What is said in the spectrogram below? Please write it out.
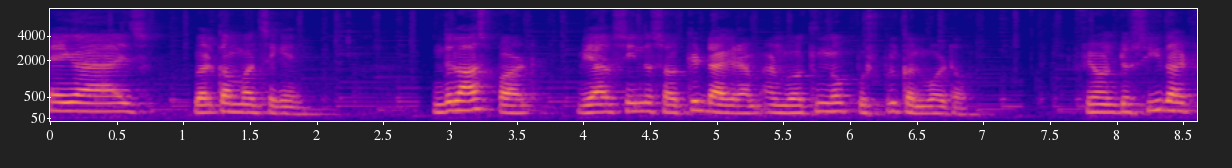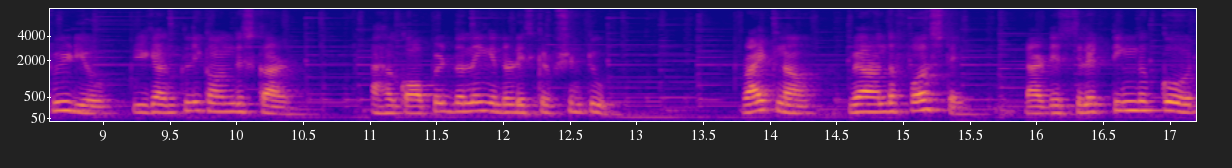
Hey guys, welcome once again. In the last part, we have seen the circuit diagram and working of push-pull converter. If you want to see that video, you can click on this card. I have copied the link in the description too. Right now, we are on the first step, that is selecting the core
